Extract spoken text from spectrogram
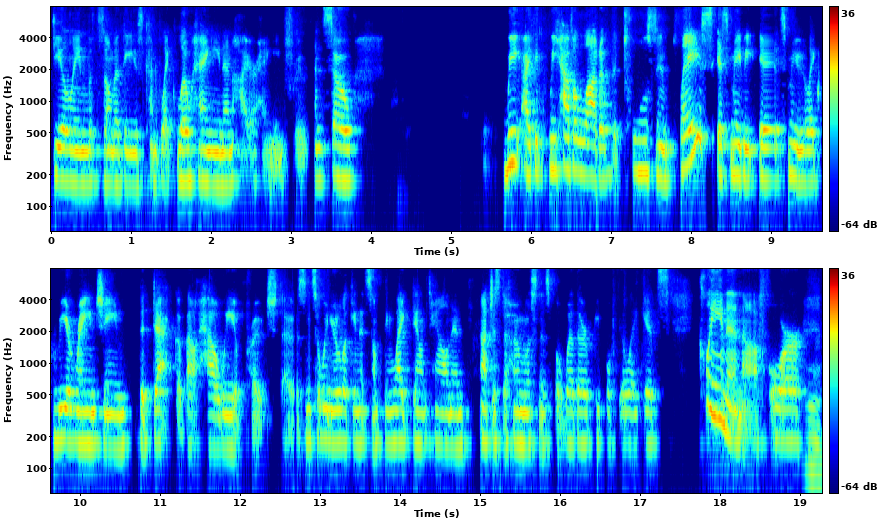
dealing with some of these kind of like low hanging and higher hanging fruit. And so we i think we have a lot of the tools in place. It's maybe it's maybe like rearranging the deck about how we approach those. And so when you're looking at something like downtown and not just the homelessness but whether people feel like it's clean enough or mm.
